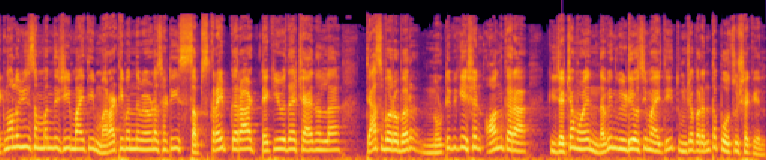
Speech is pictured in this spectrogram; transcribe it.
टेक्नॉलॉजी संबंधीची माहिती मराठीमधनं मिळवण्यासाठी सबस्क्राईब करा टेक यू द्या चॅनलला त्याचबरोबर नोटिफिकेशन ऑन करा की ज्याच्यामुळे नवीन व्हिडिओची माहिती तुमच्यापर्यंत पोहोचू शकेल.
